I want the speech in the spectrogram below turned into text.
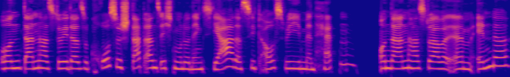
Und dann hast du wieder so große Stadtansichten, wo du denkst, ja, das sieht aus wie Manhattan. Und dann hast du aber am Ende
